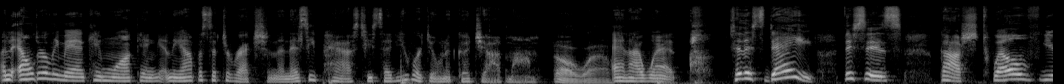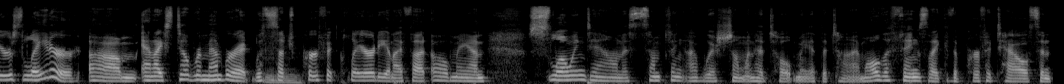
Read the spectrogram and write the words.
an elderly man came walking in the opposite direction. And as he passed, he said, You are doing a good job, Mom. Oh, wow. And I went, oh, to this day, this is, gosh, 12 years later. Um, and I still remember it with mm. such perfect clarity. And I thought, oh man, slowing down is something I wish someone had told me at the time. All the things like the perfect house and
